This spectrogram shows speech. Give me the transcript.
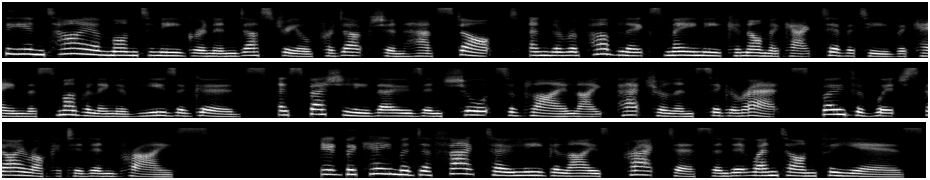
The entire Montenegrin industrial production had stopped, and the republic's main economic activity became the smuggling of user goods, especially those in short supply like petrol and cigarettes, both of which skyrocketed in price. It became a de facto legalized practice and it went on for years.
